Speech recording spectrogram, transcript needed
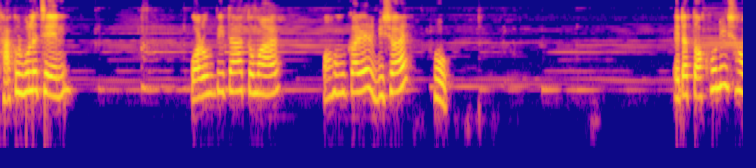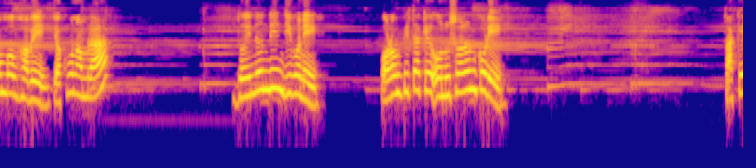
ঠাকুর বলেছেন পরমপিতা তোমার অহংকারের বিষয় হোক। এটা তখনই সম্ভব হবে যখন আমরা দৈনন্দিন জীবনে পরমপিতাকে অনুসরণ করে তাকে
